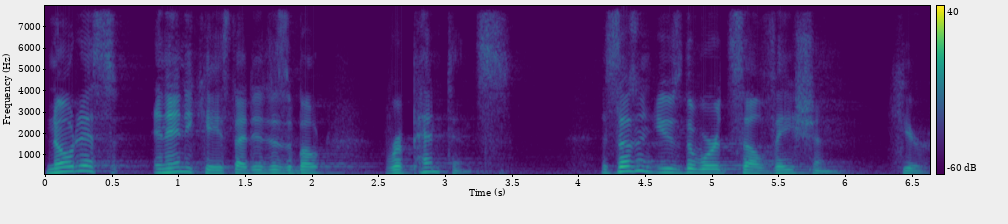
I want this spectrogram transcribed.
Notice, in any case, that it is about repentance. This doesn't use the word salvation here.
